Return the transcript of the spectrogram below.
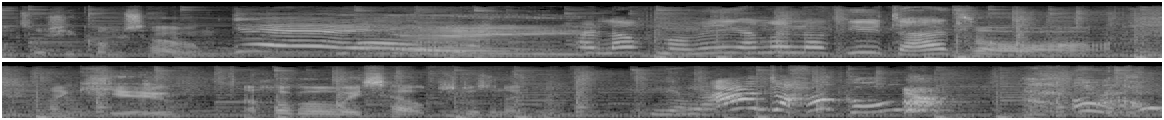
until she comes home. Yay! Yay! I love Mummy and I love you, Dad. Oh, thank you. A hug always helps, doesn't it? Yeah. And a huggle. oh.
